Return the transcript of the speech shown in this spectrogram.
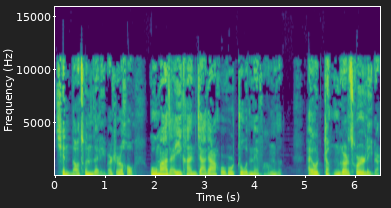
进到村子里边之后。姑妈再一看，家家户户住的那房子，还有整个村里边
